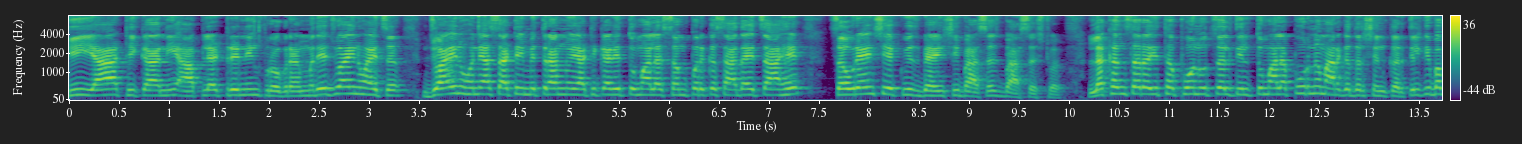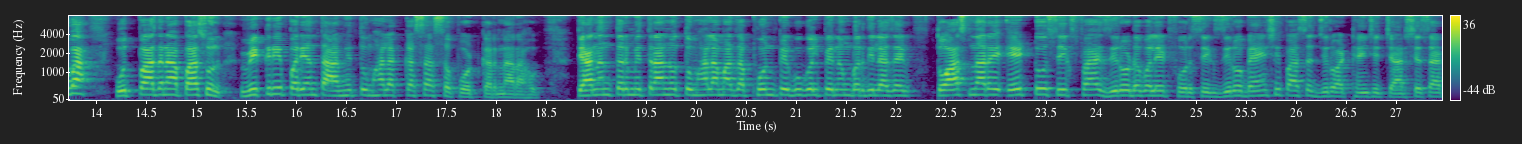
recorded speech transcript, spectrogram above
की या ठिकाणी आपल्या ट्रेनिंग प्रोग्राममध्ये जॉईन व्हायचं. जॉईन होण्यासाठी मित्रांनो या ठिकाणी तुम्हाला संपर्क साधायचा आहे. चौऱ्याऐंशी एकवीस ब्याऐंशी बासष्ट बासष्टवर. लखन सर इथं फोन उचलतील तुम्हाला पूर्ण मार्गदर्शन करतील की बाबा उत्पादनापासून विक्रीपर्यंत आम्ही तुम्हाला कसा सपोर्ट करणार आहोत? त्यानंतर मित्रांनो तुम्हाला माझा फोन पे गुगल पे नंबर दिला जाईल. तो असणार आहे eight two six five zero double eight four six zero ब्याऐंशी पासष्ट झिरो अठ्ठ्याऐंशी चारशे साठ.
